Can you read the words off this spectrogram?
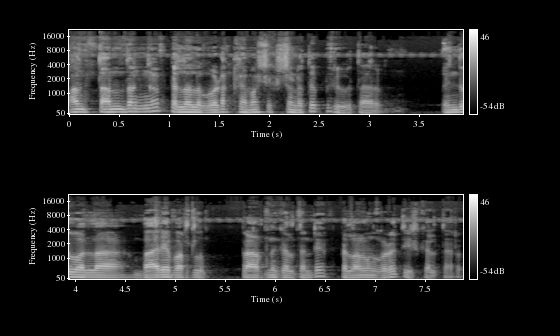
అంత అందంగా పిల్లలు కూడా క్రమశిక్షణతో పెరుగుతారు. ఎందువల్ల? భార్యాభర్తలు ప్రార్థనకు వెళ్తుంటే పిల్లలను కూడా తీసుకెళ్తారు.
